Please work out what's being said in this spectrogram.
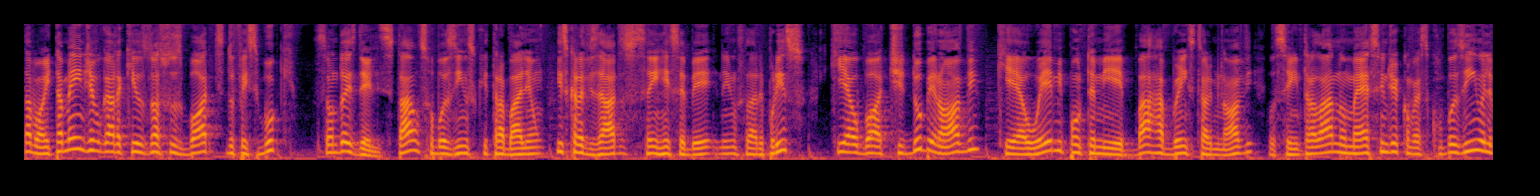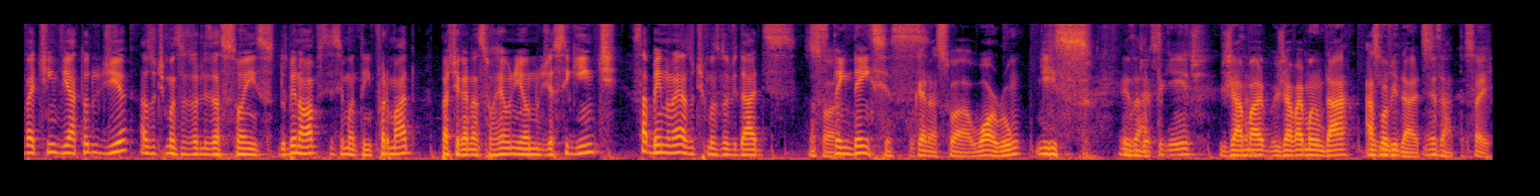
Tá bom, e também divulgar aqui os nossos bots do Facebook. São dois deles, tá? Os robozinhos que trabalham escravizados sem receber nenhum salário por isso. Que é o bot do B9, que é o m.me barra brainstorm9. Você entra lá no Messenger, conversa com o robozinho, ele vai te enviar todo dia as últimas atualizações do B9, você se mantém informado. Pra chegar na sua reunião no dia seguinte, sabendo, né, as últimas novidades, as Só. tendências. Porque na sua War Room, Isso, no exato. dia seguinte, já, vai- já vai mandar as novidades. Exato. Isso aí.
